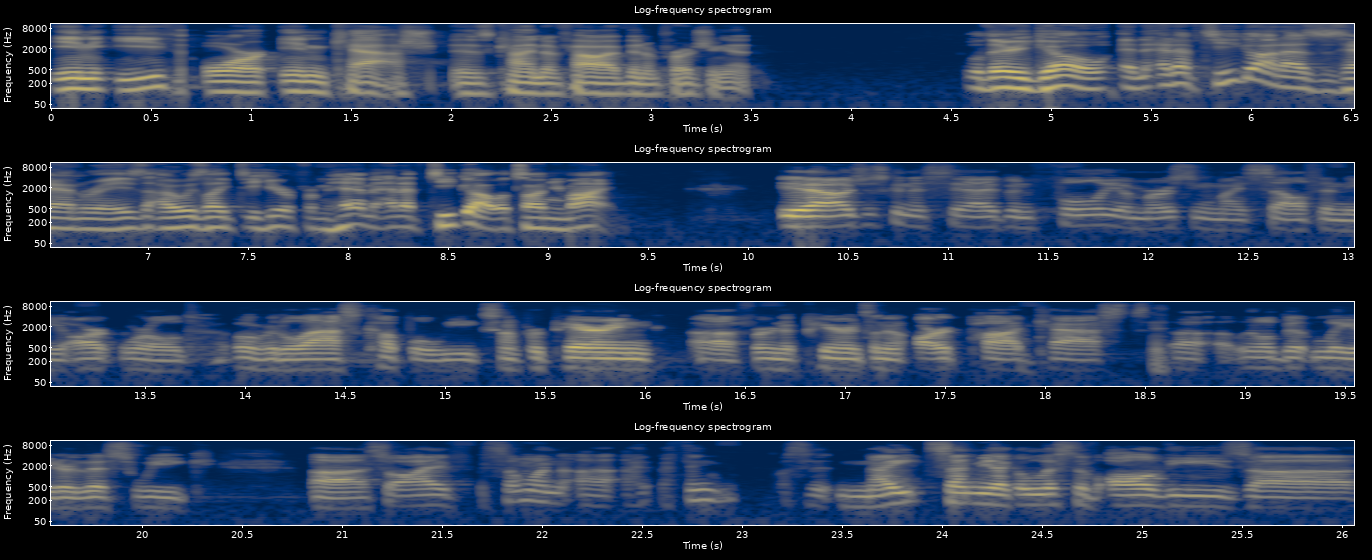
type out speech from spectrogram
in ETH or in cash is kind of how I've been approaching it. Well, there you go. And NFT God has his hand raised. I always like to hear from him. NFT God, what's on your mind? Yeah, I was just going to say I've been fully immersing myself in the art world over the last couple weeks. I'm preparing uh, for an appearance on an art podcast uh, a little bit later this week. Uh, so I've someone uh, I think Knight sent me like a list of all of these uh,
